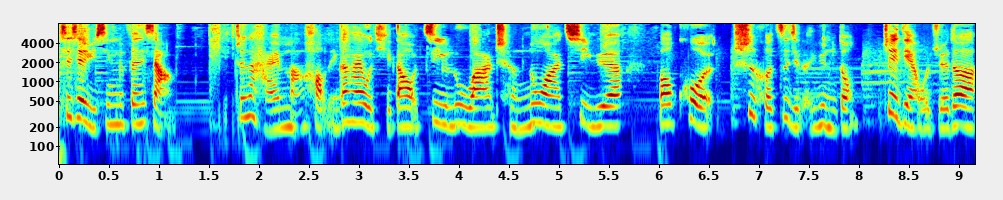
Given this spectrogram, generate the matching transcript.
谢谢雨欣的分享，真的还蛮好的。你刚才有提到记录啊、承诺啊、契约，包括适合自己的运动，这点我觉得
